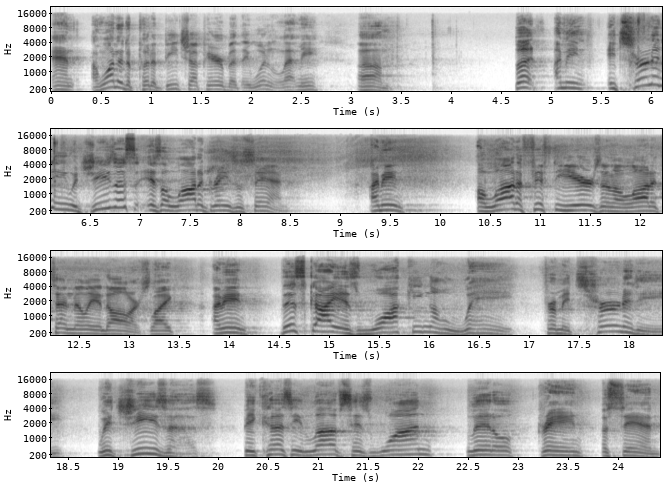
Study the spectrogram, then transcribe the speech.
And I wanted to put a beach up here, but they wouldn't let me. Um, but I mean, eternity with Jesus is a lot of grains of sand. I mean, a lot of 50 years and a lot of $10 million. Like, I mean, this guy is walking away from eternity with Jesus because he loves his one little grain of sand.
